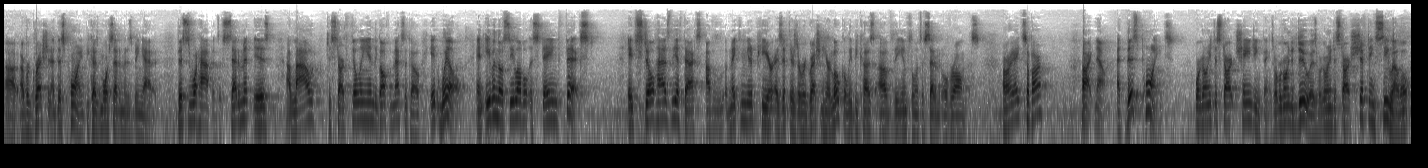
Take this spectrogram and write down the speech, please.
uh, a regression at this point because more sediment is being added. This is what happens. If sediment is allowed to start filling in the Gulf of Mexico, it will. And even though sea level is staying fixed, it still has the effects of making it appear as if there's a regression here locally because of the influence of sediment overall in this. All right, so far? All right, now, at this point, we're going to start changing things. What we're going to do is we're going to start shifting sea level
